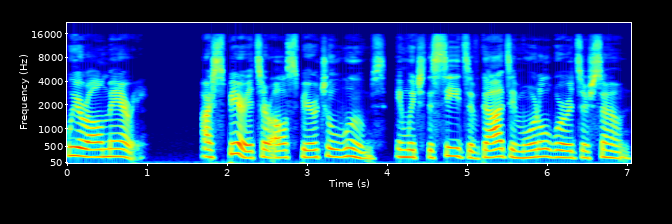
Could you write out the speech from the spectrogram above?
We are all Mary. Our spirits are all spiritual wombs in which the seeds of God's immortal words are sown,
